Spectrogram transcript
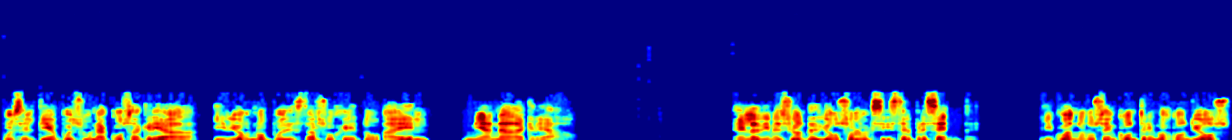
pues el tiempo es una cosa creada y Dios no puede estar sujeto a él ni a nada creado. En la dimensión de Dios solo existe el presente, y cuando nos encontremos con Dios,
